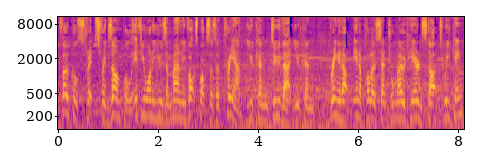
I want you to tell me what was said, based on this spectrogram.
vocal strips. For example, if you want to use a Manley Voxbox as a preamp, you can do that. You can bring it up in Apollo Central mode here and start tweaking,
